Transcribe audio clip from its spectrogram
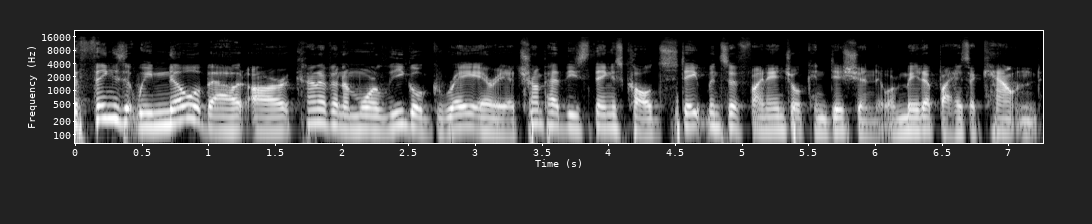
the things that we know about are kind of in a more legal gray area. Trump had these things called statements of financial condition that were made up by his accountant.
